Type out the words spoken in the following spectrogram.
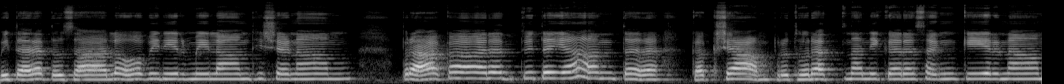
वितरतु सालो विनिर्मिलां धिषणाम् प्राकारद्वितयान्तरकक्षां पृथुरत्ननिकरसङ्कीर्णां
